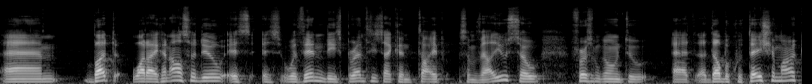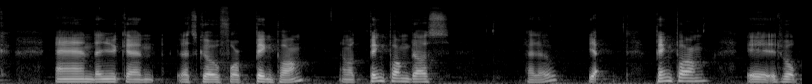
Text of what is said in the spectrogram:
Um, but what I can also do is, is within these parentheses, I can type some values. So first I'm going to add a double quotation mark and then you can, let's go for ping pong. And what ping pong does, hello? Yeah, ping pong, it, will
